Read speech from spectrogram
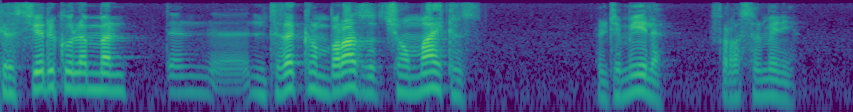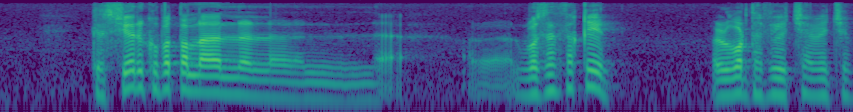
كريس جيريكو لما نتذكر مباراته ضد شون مايكلز الجميلة في ال WrestleMania. كريس جيريكو بطل الوزن الثقيل. ال World Heavyweight Championship.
